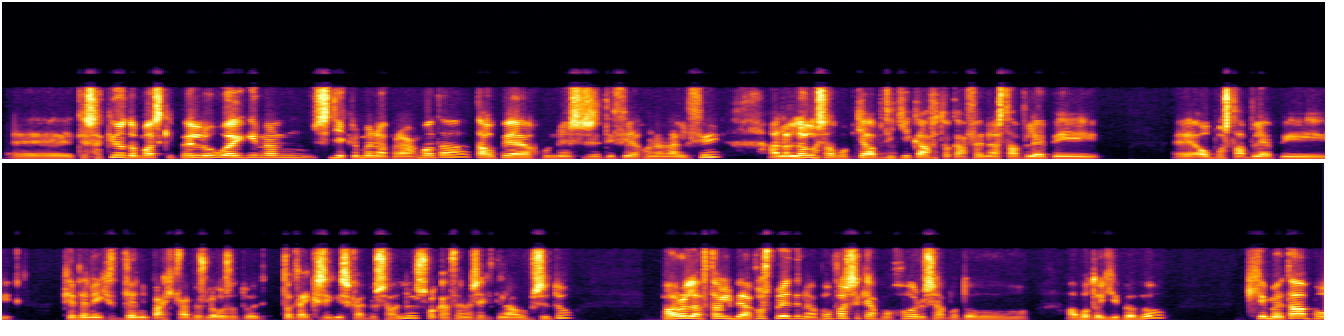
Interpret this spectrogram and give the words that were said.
Ε, και σε εκείνο το μάτς κυπέλου έγιναν συγκεκριμένα πράγματα τα οποία έχουν συζητηθεί, έχουν αναλυθεί. Αναλόγως από ποια οπτική κάθεται το καθένας τα βλέπει ε, όπως τα βλέπει και δεν, έχει, δεν υπάρχει κάποιος λόγος να το, το εξηγήσει κάποιος άλλος. Ο καθένας έχει την άποψή του. Παρ' όλα αυτά, ο Ολυμπιακός πήρε την απόφαση και αποχώρησε από το, από το γήπεδο. Και μετά από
